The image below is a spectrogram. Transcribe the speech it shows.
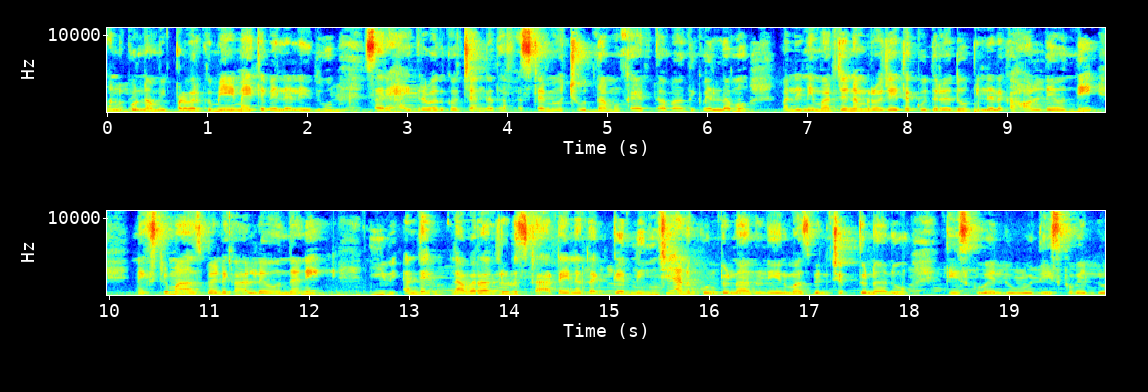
అనుకున్నాము ఇప్పటివరకు మేమైతే వెళ్ళలేదు. సరే హైదరాబాద్కి వచ్చాం కదా ఫస్ట్ టైం చూద్దాము ఖైరతాబాద్కి వెళ్దాము. మళ్ళీ నిమజ్జనం రోజైతే కుదరదు. పిల్లలకి హాలిడే ఉంది. నెక్స్ట్ మా హస్బెండ్కి హాలిడే ఉందని ఇవి అంటే నవరాత్రులు స్టార్ట్ అయిన దగ్గర నుంచి అనుకుంటున్నాను. నేను మా హస్బెండ్ చెప్తున్నాను తీసుకువెళ్ళు తీసుకువెళ్ళు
